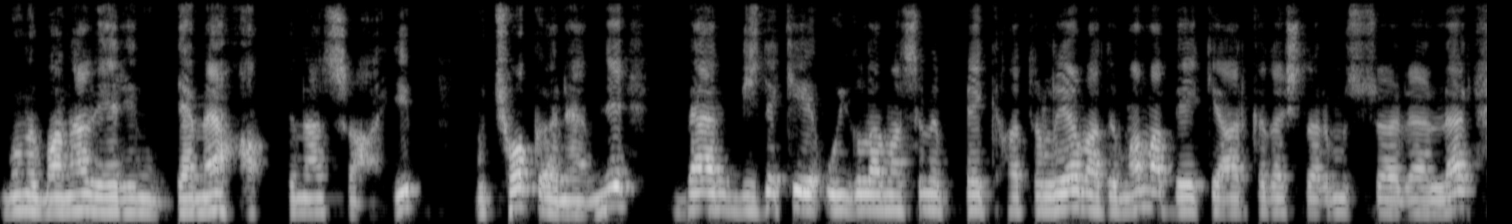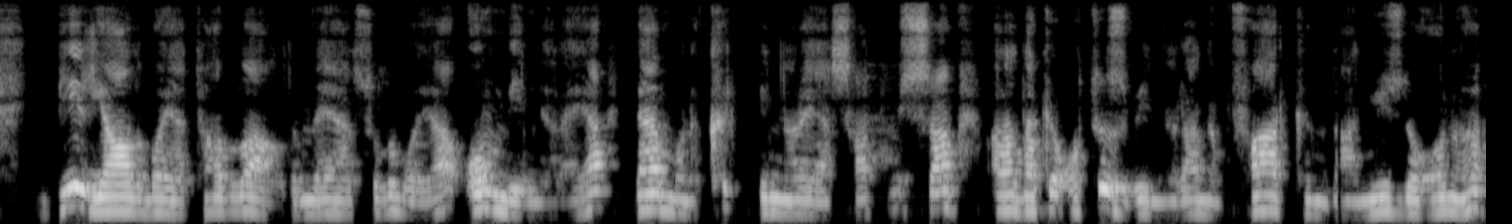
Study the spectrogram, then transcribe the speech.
bunu bana verin deme hakkına sahip bu çok önemli. Ben bizdeki uygulamasını pek hatırlayamadım ama belki arkadaşlarımız söylerler. Bir yağlı boya tablo aldım veya sulu boya 10 bin liraya. Ben bunu 40 bin liraya satmışsam aradaki 30 bin liranın farkından yüzde onu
